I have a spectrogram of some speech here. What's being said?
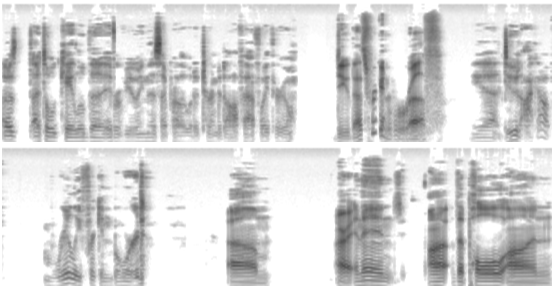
I was. I told Caleb that if reviewing this, I probably would have turned it off halfway through. Dude, that's freaking rough. Yeah, dude, I got really freaking bored. Um, all right, and then uh, the poll on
